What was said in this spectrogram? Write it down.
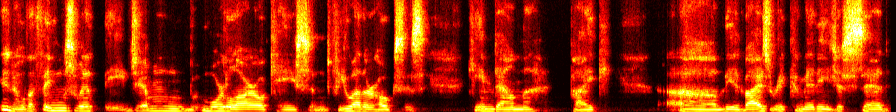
you know the things with the Jim Mortellaro case and a few other hoaxes came down the pike, uh, the advisory committee just said,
